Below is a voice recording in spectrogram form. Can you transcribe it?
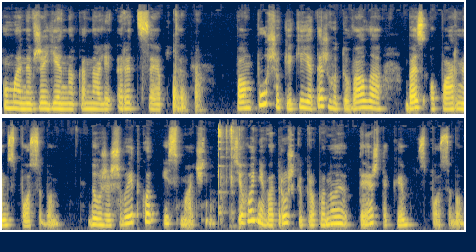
У мене вже є на каналі рецепт пампушок, які я теж готувала безопарним способом. Дуже швидко і смачно. Сьогодні ватрушки пропоную теж таким способом.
